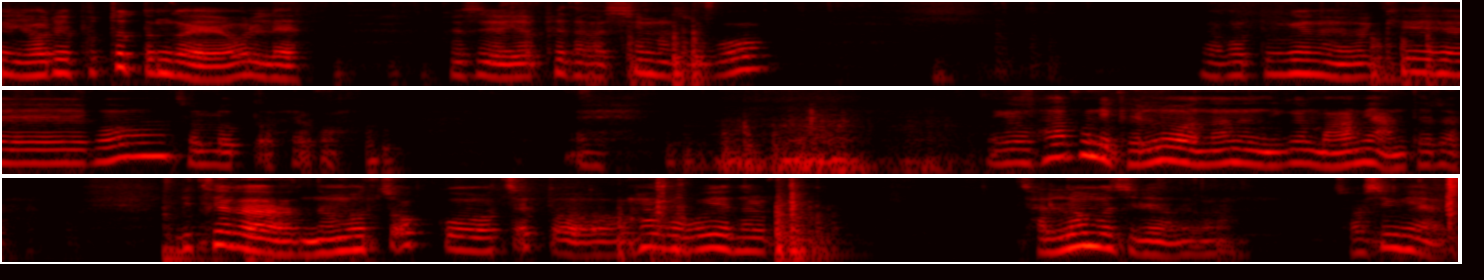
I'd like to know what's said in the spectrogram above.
이거 열에 붙었던 거예요 원래. 그래서 요 옆에다가 심어주고 이거 두 개는 이렇게 하고 절로 또 하고. 예. 이거 화분이 별로 나는 이게 마음에 안 들어. 밑에가 너무 좁고 쬐또 하고 위에 넓고 잘 넘어지려요 이거 조심해야 돼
